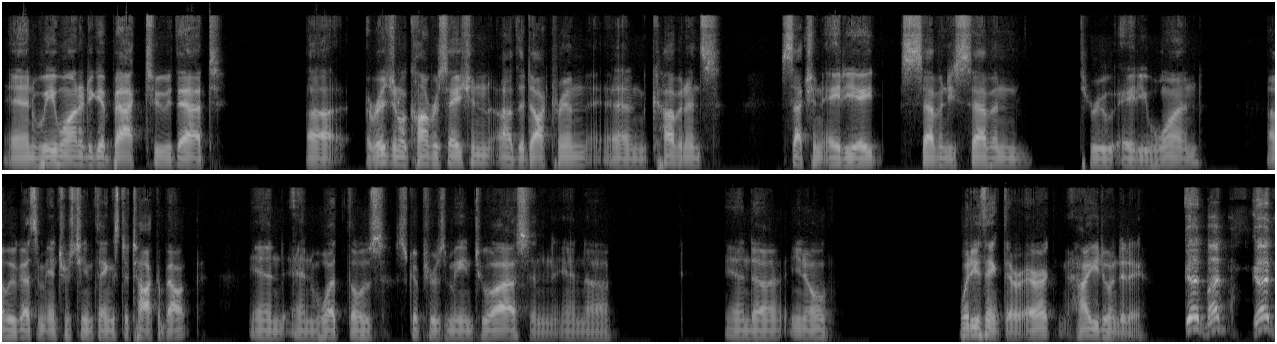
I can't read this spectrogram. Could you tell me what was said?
and we wanted to get back to that uh, original conversation of the Doctrine and Covenants, section 88, 77 through 81. Uh, we've got some interesting things to talk about and and what those scriptures mean to us and and uh, and uh, you know what do you think there, Eric? How are you doing today? Good, bud. Good.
